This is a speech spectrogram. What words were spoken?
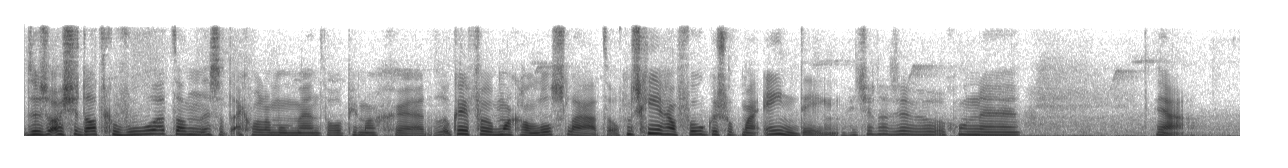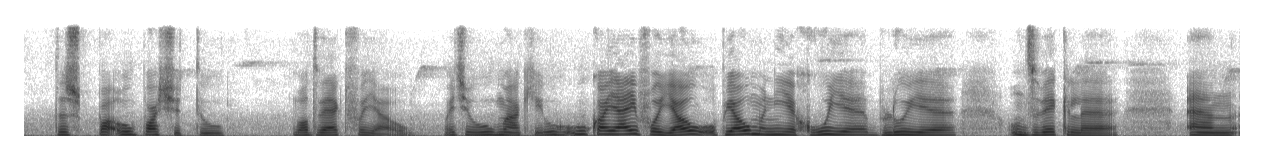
dus als je dat gevoel hebt, dan is dat echt wel een moment waarop je mag, uh, dat ook even mag gaan loslaten. Of misschien gaan focussen op maar één ding. Weet je, dat is gewoon. ja. Dus hoe pas je toe? Wat werkt voor jou? Weet je, hoe, maak je, hoe, hoe kan jij voor jou op jouw manier groeien, bloeien, ontwikkelen en uh,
